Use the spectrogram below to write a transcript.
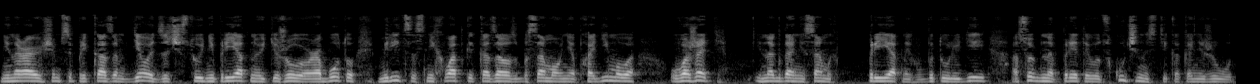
ненравящимся приказам, делать зачастую неприятную и тяжелую работу, мириться с нехваткой, казалось бы, самого необходимого, уважать иногда не самых приятных в быту людей, особенно при этой вот скученности, как они живут.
